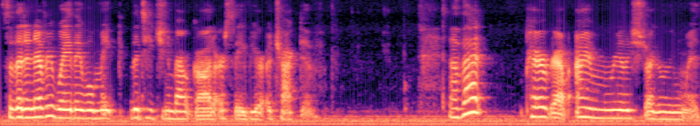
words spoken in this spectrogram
so that in every way they will make the teaching about God, our Savior, attractive. Now, that paragraph I am really struggling with.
